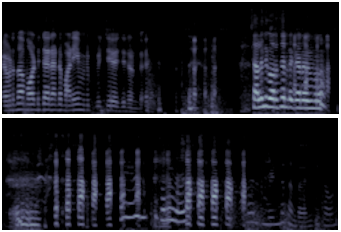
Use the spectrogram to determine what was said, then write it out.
എവിടുന്നോ മോട്ടിച്ച രണ്ട് മണിയും വിറ്റ് വെച്ചിട്ടുണ്ട്. ചലഞ്ച് കുറച്ചെടുക്കാൻ ബ്രോ മിണ്ടുന്നുണ്ടോ? എനിക്ക് സൗണ്ട്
